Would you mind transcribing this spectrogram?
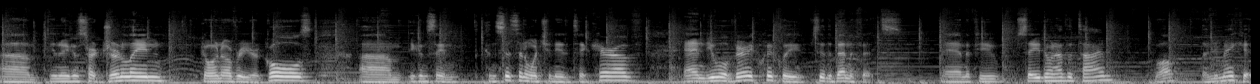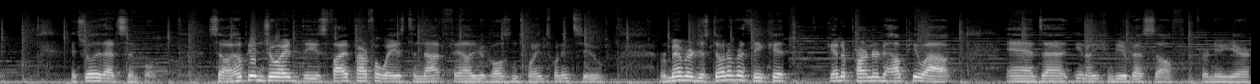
Um, you know, you can start journaling, going over your goals. Um, you can stay consistent on what you need to take care of, and you will very quickly see the benefits. And if you say you don't have the time, well, then you make it. It's really that simple. So I hope you enjoyed these five powerful ways to not fail your goals in 2022. Remember, just don't overthink it. Get a partner to help you out, and uh, you know you can be your best self for a new year.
